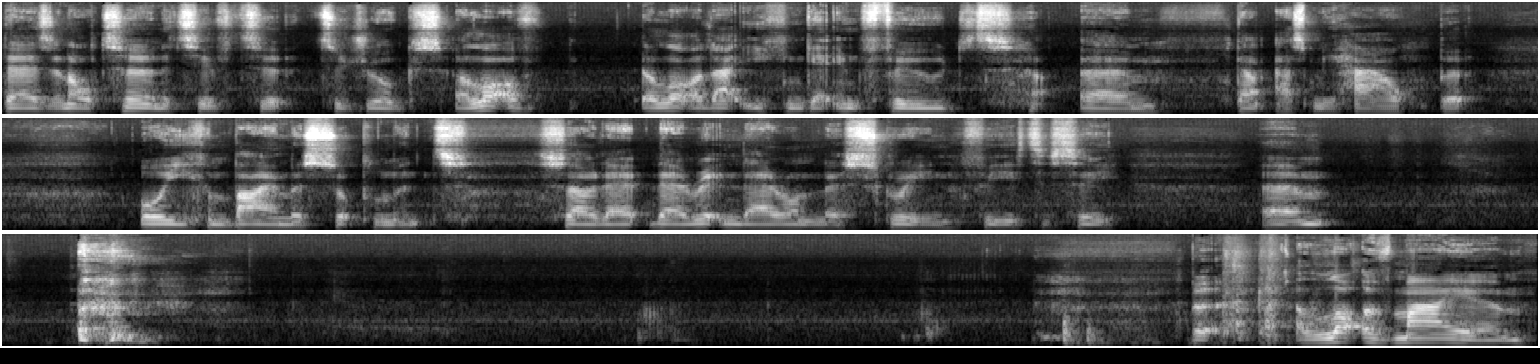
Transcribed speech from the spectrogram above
there's an alternative to, to drugs. A lot of a lot of that you can get in foods. Um, don't ask me how, but or you can buy them as supplements. So they're they're written there on the screen for you to see. Um, but a lot of my um,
